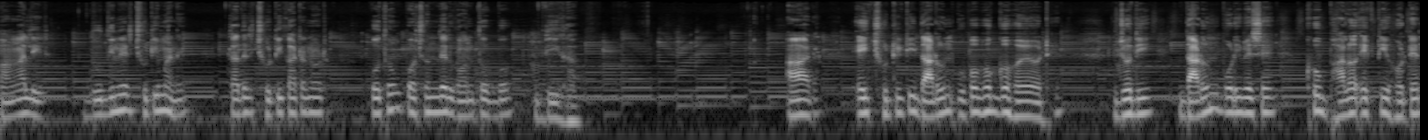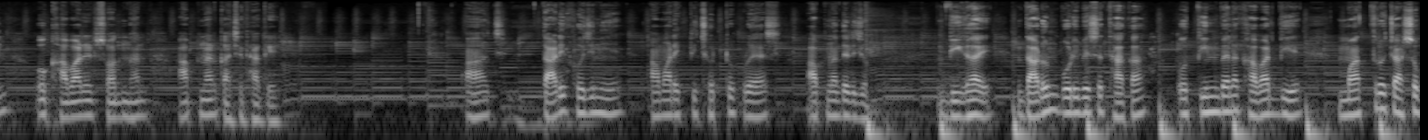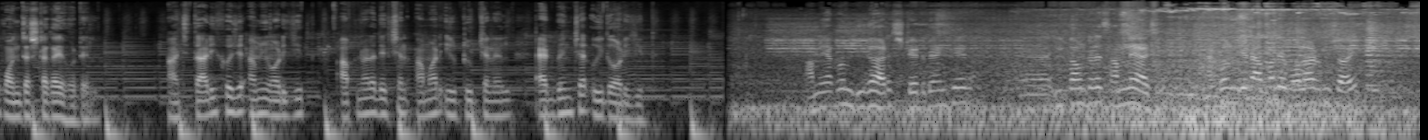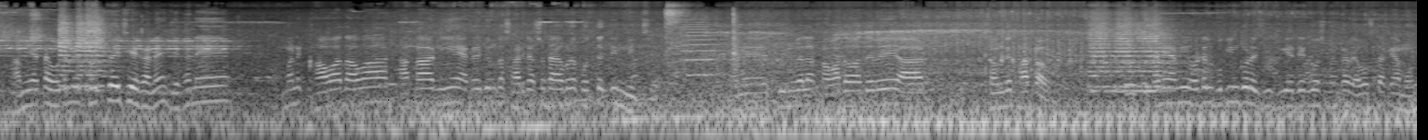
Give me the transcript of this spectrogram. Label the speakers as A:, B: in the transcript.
A: বাঙালির দুদিনের ছুটি মানে তাদের ছুটি কাটানোর প্রথম পছন্দের গন্তব্য দীঘা। আর এই ছুটিটি দারুণ উপভোগ্য হয়ে ওঠে, যদি দারুণ পরিবেশে খুব ভালো একটি হোটেল ও খাবারের সন্ধান আপনার কাছে থাকে। আজ তারই খোঁজ নিয়ে আমার একটি ছোট্ট প্রয়াস আপনাদের জন্য দীঘায় দারুণ পরিবেশে থাকা ও তিনবেলা খাবার দিয়ে মাত্র চারশো পঞ্চাশ টাকায় হোটেল। আজ তারিখ খোঁজে আমি অরিজিৎ। আপনারা দেখছেন আমার YouTube channel adventure with Arijit.
B: আমি এখন দীঘার স্টেট ব্যাংকের ই কাউন্টারের সামনে আছি। এখন যেটা আপনাদের বলার বিষয়, আমি একটা হোটেলে খোঁজ পেয়েছি এখানে, যেখানে মানে খাওয়া দাওয়া থাকা নিয়ে এক একজনকে সাড়ে চারশো টাকা করে প্রত্যেক দিন নিচ্ছে। মানে তিনবেলা খাওয়া দাওয়া দেবে আর সঙ্গে থাকাও। তো সেখানে আমি হোটেল বুকিং করেছি, গিয়ে দেখব সেখানকার ব্যবস্থা কেমন।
